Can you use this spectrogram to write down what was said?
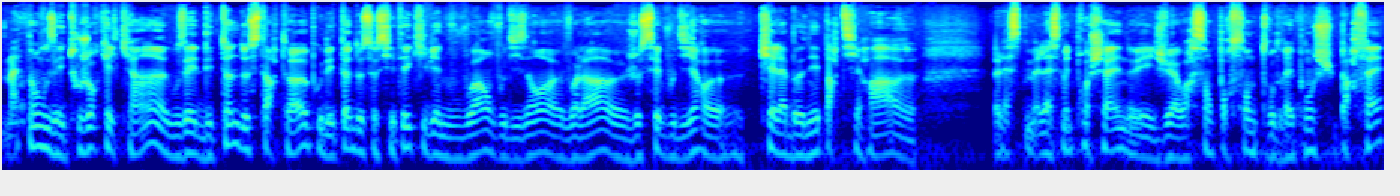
maintenant, vous avez toujours quelqu'un, vous avez des tonnes de startups ou des tonnes de sociétés qui viennent vous voir en vous disant euh, voilà, euh, je sais vous dire quel abonné partira la, semaine prochaine et je vais avoir 100% de taux de réponse, je suis parfait.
